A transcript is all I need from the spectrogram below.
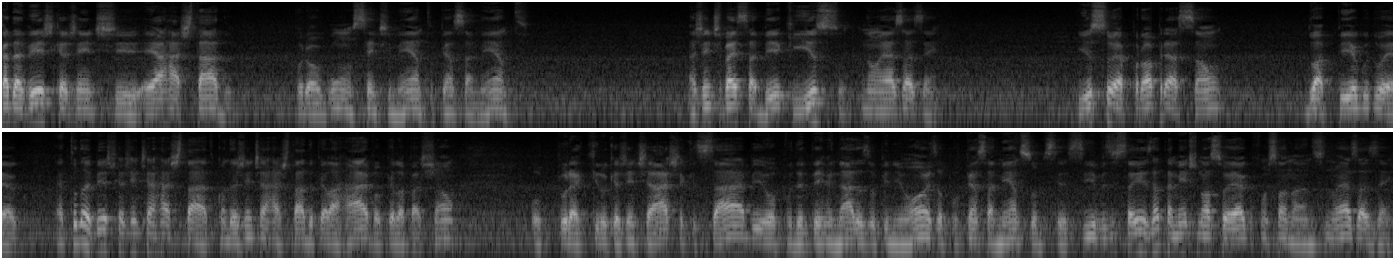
Cada vez que a gente é arrastado por algum sentimento, pensamento, a gente vai saber que isso não é zazen. Isso é a própria ação do apego do ego. É toda vez que a gente é arrastado, quando a gente é arrastado pela raiva ou pela paixão, ou por aquilo que a gente acha que sabe, ou por determinadas opiniões, ou por pensamentos obsessivos, isso aí é exatamente o nosso ego funcionando, isso não é zazen.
